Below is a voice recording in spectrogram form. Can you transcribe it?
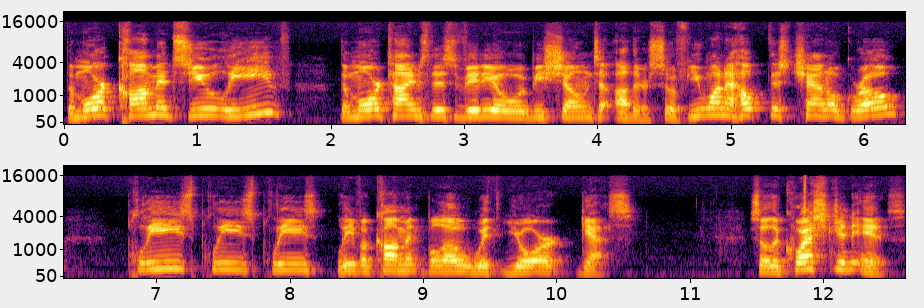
the more comments you leave, the more times this video will be shown to others. So if you want to help this channel grow, please, please, please leave a comment below with your guess. So the question is,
